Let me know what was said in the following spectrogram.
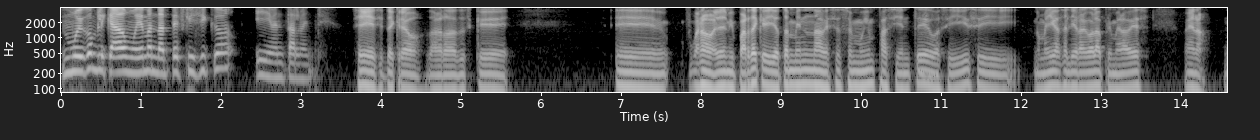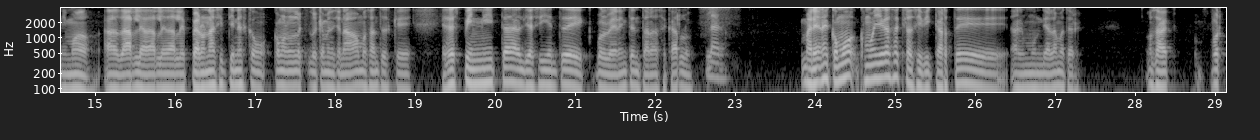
muy complicado, muy demandante físico y mentalmente. Sí, sí te creo. La verdad es que... Eh, bueno, de mi parte que yo también a veces soy muy impaciente o así, si no me llega a salir algo la primera vez, bueno, ni modo, a darle, a darle, a darle. Pero aún así tienes como, como lo, lo, que mencionábamos antes, que esa espinita al día siguiente de volver a intentar a sacarlo. Claro. Mariana, ¿cómo, ¿cómo llegas a clasificarte al Mundial Amateur? O sea, por,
